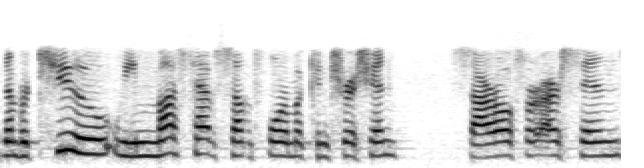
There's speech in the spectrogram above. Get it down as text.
Number two, we must have some form of contrition, sorrow for our sins.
